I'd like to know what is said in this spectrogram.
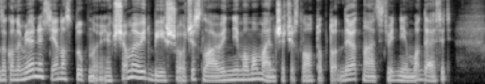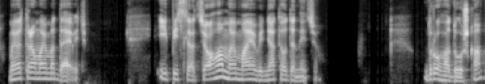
Закономірність є наступною. Якщо ми від більшого числа віднімемо менше число, тобто 19 віднімемо 10, ми отримаємо 9. І після цього ми маємо відняти одиницю. Друга дужка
